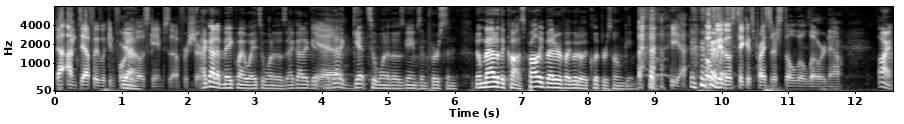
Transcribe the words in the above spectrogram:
That I'm definitely looking forward yeah. to those games though, for sure. I gotta make my way to one of those. I gotta get. Yeah. I gotta get to one of those games in person, no matter the cost. Probably better if I go to a Clippers home game. yeah, hopefully those tickets prices are still a little lower now. All right,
